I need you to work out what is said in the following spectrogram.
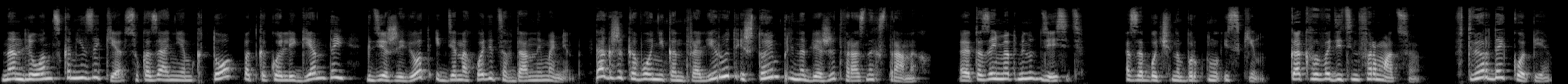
на англионском языке с указанием кто, под какой легендой, где живет и где находится в данный момент. Также кого они контролируют и что им принадлежит в разных странах. Это займет минут десять. Озабоченно буркнул Искин. Как выводить информацию? В твердой копии.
